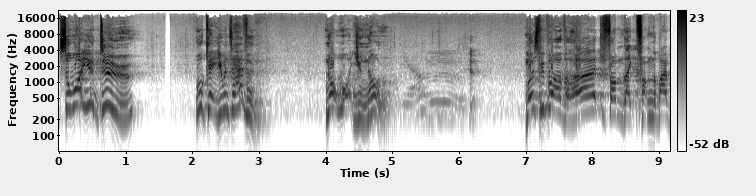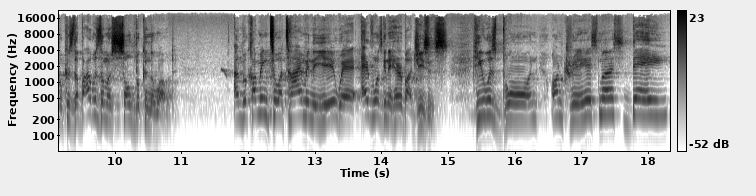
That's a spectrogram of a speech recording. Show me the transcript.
So, what you do will get you into heaven, not what you know. Most people have heard from like from the Bible because the Bible is the most sold book in the world. And we're coming to a time in the year where everyone's going to hear about Jesus. He was born on Christmas Day.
